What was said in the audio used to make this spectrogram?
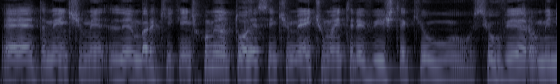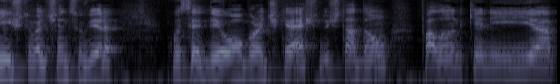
É, também a gente lembra aqui que a gente comentou recentemente uma entrevista que o Silveira, o ministro Alexandre Silveira, concedeu ao broadcast do Estadão, falando que ele ia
